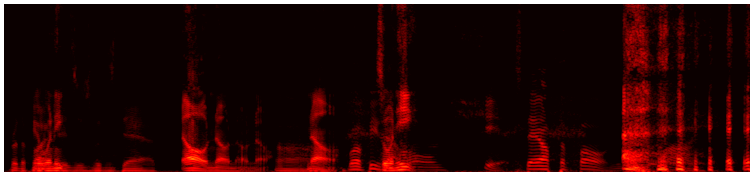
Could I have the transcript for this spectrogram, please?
for the five when he- days he was with his dad. oh no no no Oh. no Well, if he's So at when he- home, shit, stay off the phone. You know.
